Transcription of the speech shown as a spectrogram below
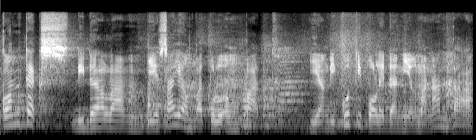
konteks di dalam Yesaya 44 yang dikutip oleh Daniel Mananta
